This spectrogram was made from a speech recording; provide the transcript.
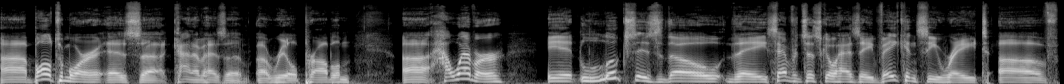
Uh, Baltimore is uh, kind of has a, a real problem. Uh, however, it looks as though they San Francisco has a vacancy rate of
